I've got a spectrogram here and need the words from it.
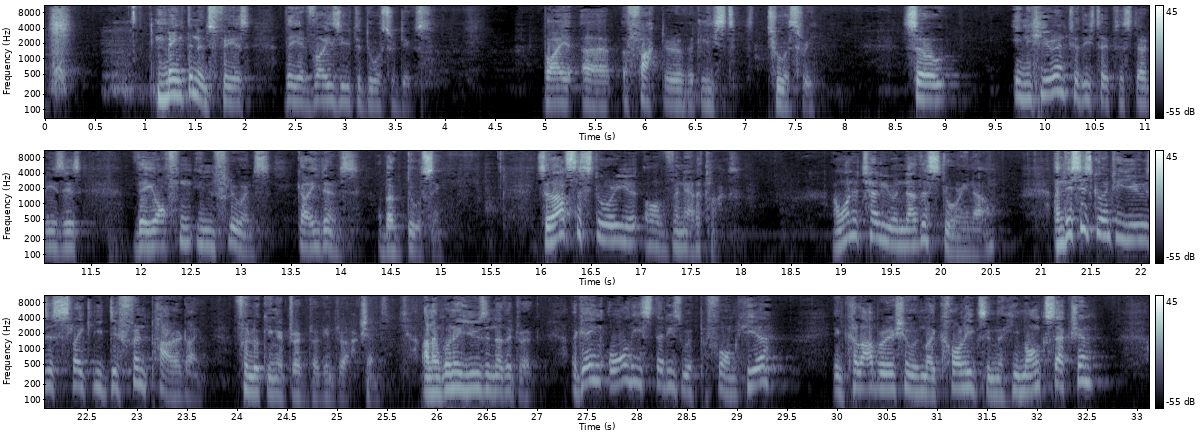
maintenance phase, they advise you to dose reduce by a, a factor of at least two or three. So inherent to these types of studies is they often influence guidance about dosing. So that's the story of venetoclax. I want to tell you another story now. And this is going to use a slightly different paradigm for looking at drug-drug interactions. And I'm going to use another drug. Again, all these studies were performed here in collaboration with my colleagues in the HemOnc section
